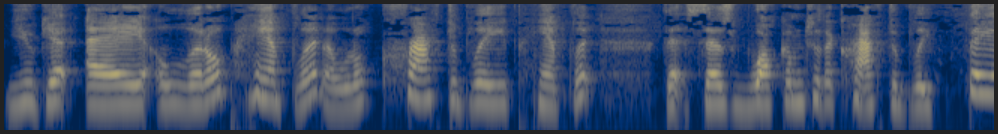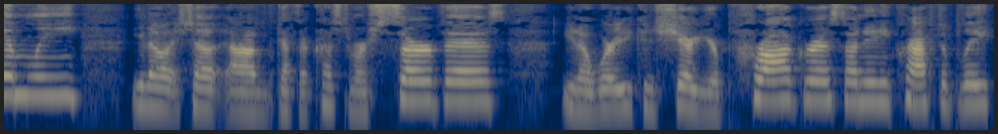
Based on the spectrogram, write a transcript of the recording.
You get a little pamphlet, a little Craftibly pamphlet that says, welcome to the Craftibly family. You know, it show, um, got their customer service, you know, where you can share your progress on any Craftibly.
